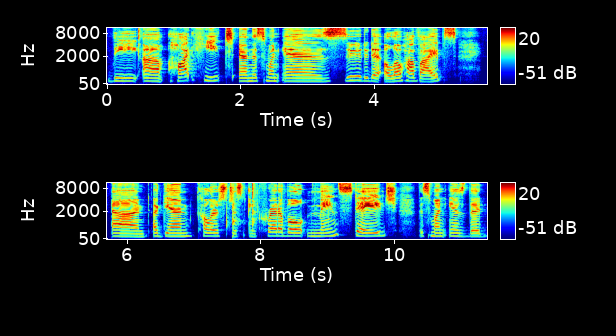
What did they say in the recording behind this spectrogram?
The um, Hot Heat, and this one is Aloha Vibes. And again, colors just incredible. Main Stage. This one is the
